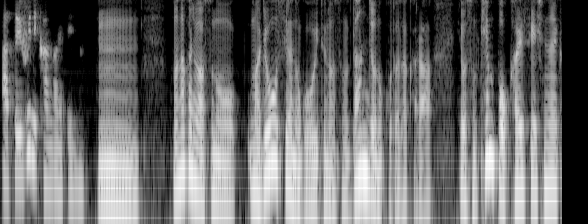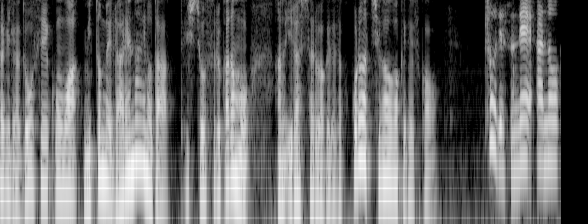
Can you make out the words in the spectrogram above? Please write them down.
あというふうに考えています。うんまあ、中にはその、まあ、両性の合意というのはその男女のことだから、要はその憲法を改正しない限りは同性婚は認められないのだと主張する方もあのいらっしゃるわけですが、これは違うわけですか？そうですね。あの、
